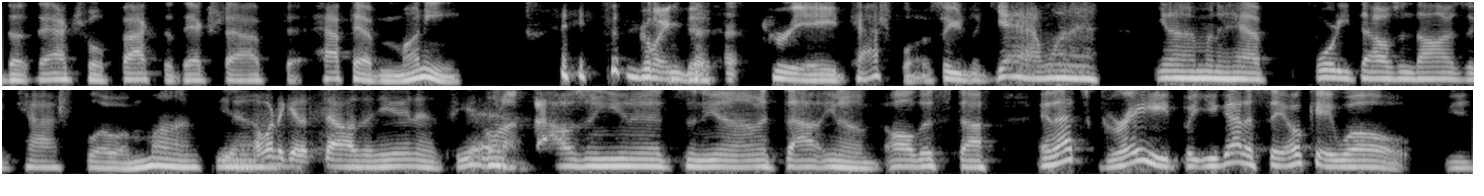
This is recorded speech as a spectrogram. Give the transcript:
the the actual fact that they actually have to have to have money going to create cash flow. So you're like, yeah, I want to, you know, I'm going to have forty thousand dollars of cash flow a month. You yeah, know, I want to get a thousand units. Yeah, I want a thousand units, and you know, a thousand, you know, all this stuff, and that's great. But you got to say, okay, well, you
